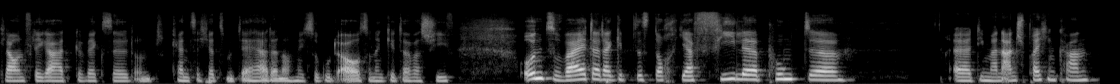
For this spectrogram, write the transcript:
Klauenpfleger hat gewechselt und kennt sich jetzt mit der Herde noch nicht so gut aus und dann geht da was schief und so weiter. Da gibt es doch ja viele Punkte, äh, die man ansprechen kann.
